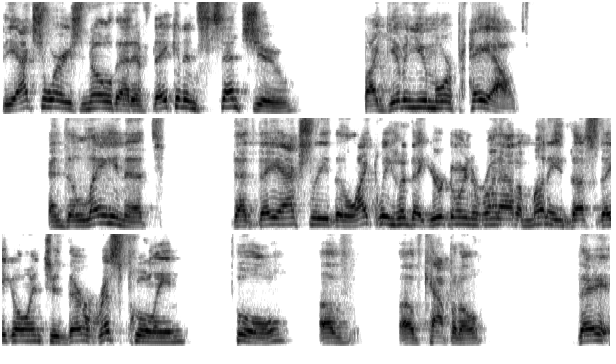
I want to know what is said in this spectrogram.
The actuaries know that if they can incent you by giving you more payout and delaying it, that they actually the likelihood that you're going to run out of money thus they go into their risk pooling pool of of capital they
